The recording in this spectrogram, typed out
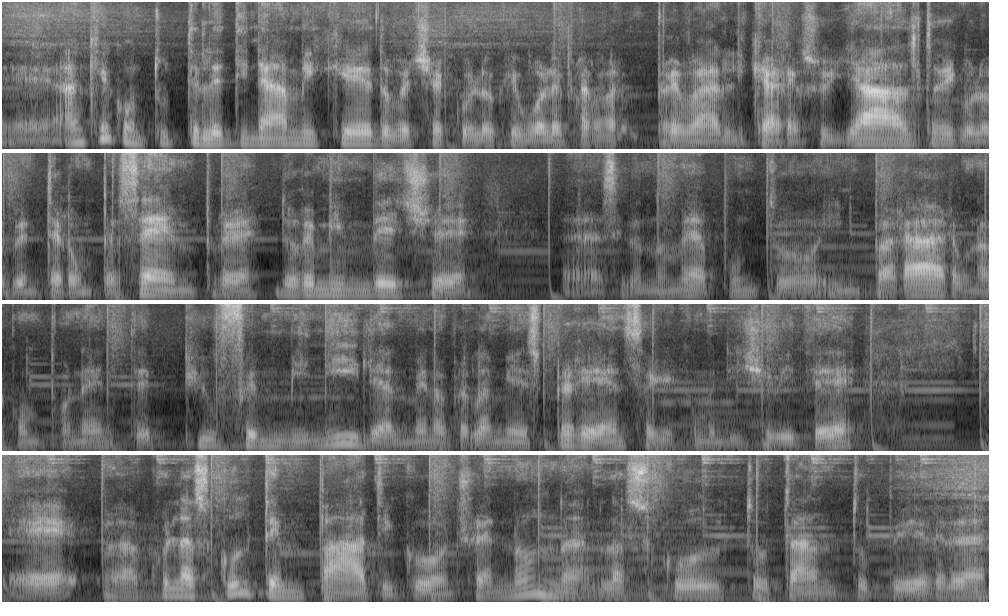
eh, anche con tutte le dinamiche dove c'è quello che vuole prevalicare sugli altri, quello che interrompe sempre. Dovremmo invece, eh, secondo me, appunto imparare una componente più femminile, almeno per la mia esperienza, che come dicevi te è uh, quell'ascolto empatico, cioè non l'ascolto tanto per,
